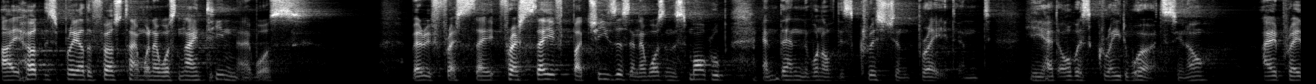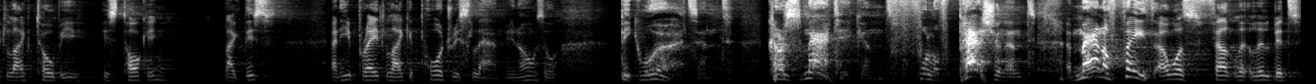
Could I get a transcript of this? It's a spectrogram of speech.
I heard this prayer the first time when I was 19. I was very fresh, fresh saved by Jesus, and I was in a small group. And then one of these Christians prayed, and he had always great words, you know. I prayed like Toby is talking, like this, and he prayed like a poetry slam, you know, so big words and charismatic and full of passion and a man of faith. I was felt a little bit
